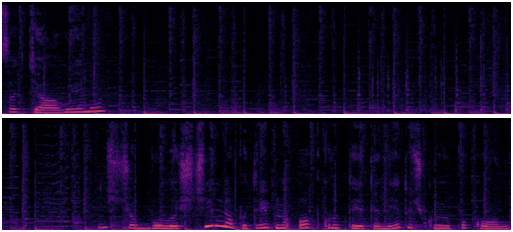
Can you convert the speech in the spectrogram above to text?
Затягуємо. І щоб було щільно, потрібно обкрутити ниточкою по колу.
